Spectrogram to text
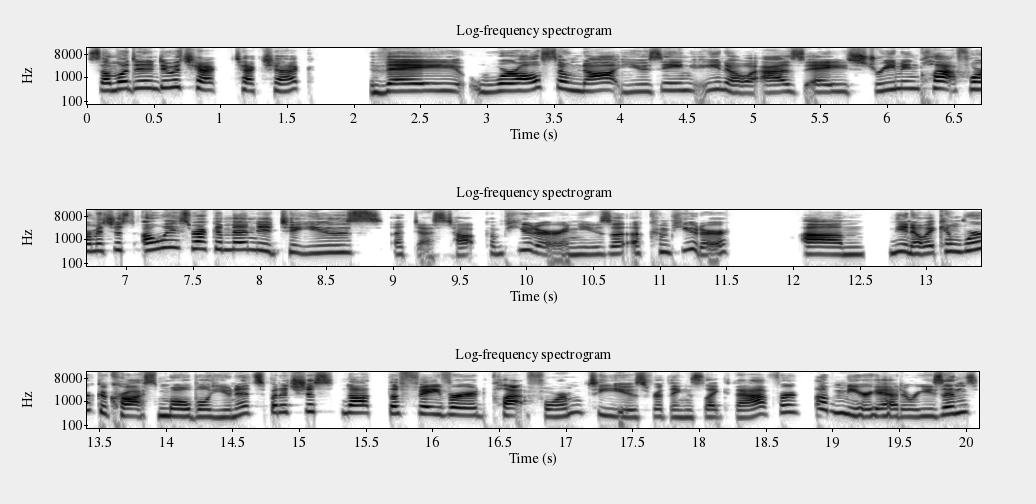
someone didn't do a check tech check. They were also not using, you know, as a streaming platform. It's just always recommended to use a desktop computer and use a, a computer. Um, you know, it can work across mobile units, but it's just not the favored platform to use for things like that for a myriad of reasons.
